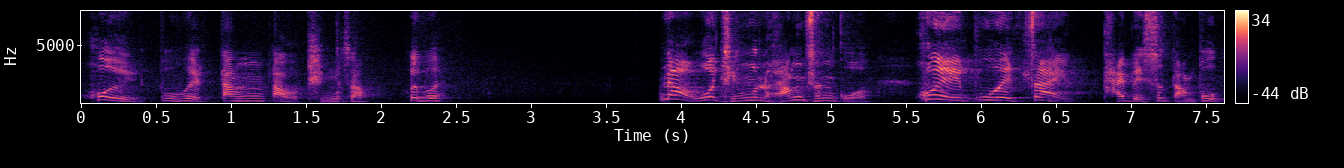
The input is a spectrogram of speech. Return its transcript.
会不会当到平招？会不会？那我请问黄成国会不会在台北市党部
